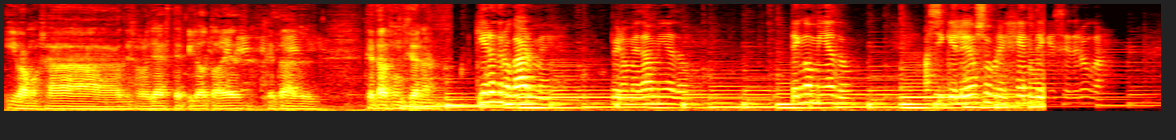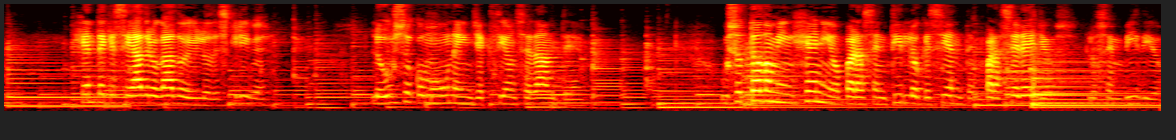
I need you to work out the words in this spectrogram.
Y vamos a desarrollar este piloto a ver qué tal, qué tal funciona. Quiero drogarme, pero me da miedo. Tengo miedo Así que leo sobre gente que se droga, gente que se ha drogado y lo describe. Lo uso como una inyección sedante. Uso todo mi ingenio para sentir lo que sienten, para ser ellos, los envidio.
